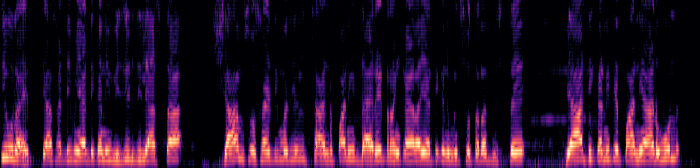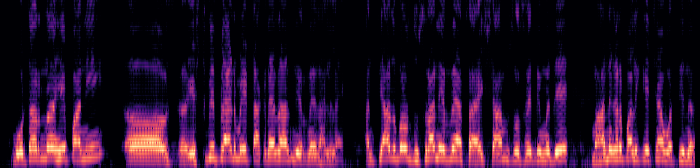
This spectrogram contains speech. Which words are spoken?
तीव्र आहेत. त्यासाठी मी या ठिकाणी व्हिजिट दिली असता श्याम सोसायटीमधील सांडपाणी डायरेक्ट रंकाळ्याला या ठिकाणी मिक्स होताना दिसतंय. त्या ठिकाणी ते पाणी अडवून मोटरनं हे पाणी एस टी पी प्लॅन्टमध्ये टाकण्याचा आज निर्णय झालेला आहे. आणि त्याचबरोबर दुसरा निर्णय असा आहे श्याम सोसायटीमध्ये महानगरपालिकेच्या वतीनं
